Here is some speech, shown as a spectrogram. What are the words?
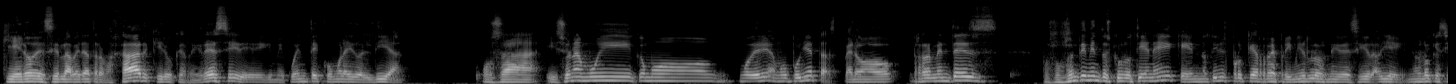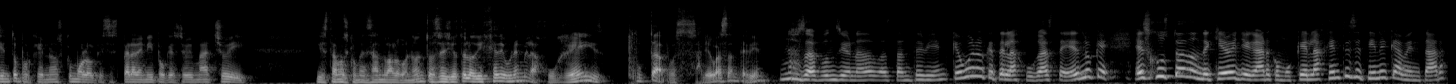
Quiero decirle vete a trabajar, quiero que regrese y que me cuente cómo le ha ido el día. O sea, y suena muy como, como diría, muy puñetas, pero realmente es, pues son sentimientos que uno tiene que no tienes por qué reprimirlos ni decir, oye, no es lo que siento porque no es como lo que se espera de mí porque soy macho y, y estamos comenzando algo, ¿no? Entonces yo te lo dije de una y me la jugué y puta, pues salió bastante bien. Nos ha funcionado bastante bien. Qué bueno que te la jugaste. Es lo que es justo a donde quiero llegar, como que la gente se tiene que aventar.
